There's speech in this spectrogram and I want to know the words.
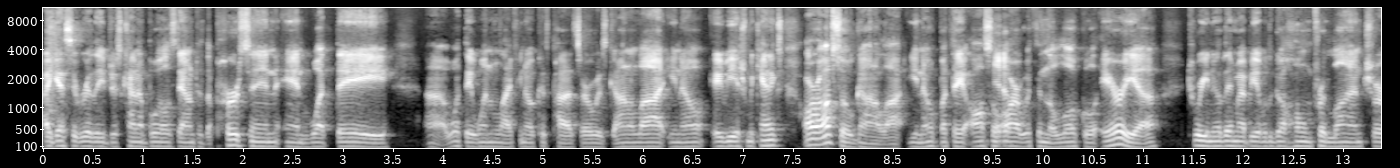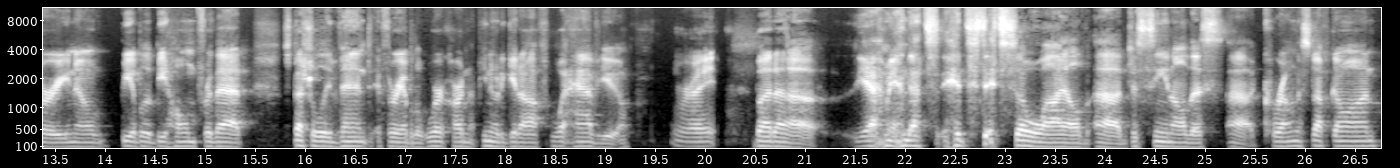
I guess it really just kind of boils down to the person and what they. Uh, what they want in life, you know, because pilots are always gone a lot, you know. Aviation mechanics are also gone a lot, you know, but they also Yep. are within the local area to where you know they might be able to go home for lunch or you know be able to be home for that special event if they're able to work hard enough, you know, to get off, what have you. Right. But uh yeah, man, that's it's it's so wild. Uh just seeing all this uh corona stuff go on.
